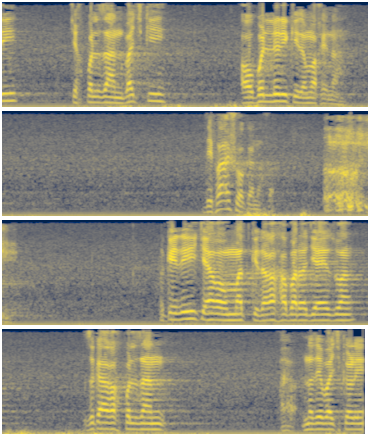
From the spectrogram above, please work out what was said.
دی چې خپل ځان بچ کی او بل لري کې د مخ نه دفاع شو کنه کې دي چې هغه امت کې دغه خبره جایز و ځکه هغه خپل ځان نه دی بچ کړي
